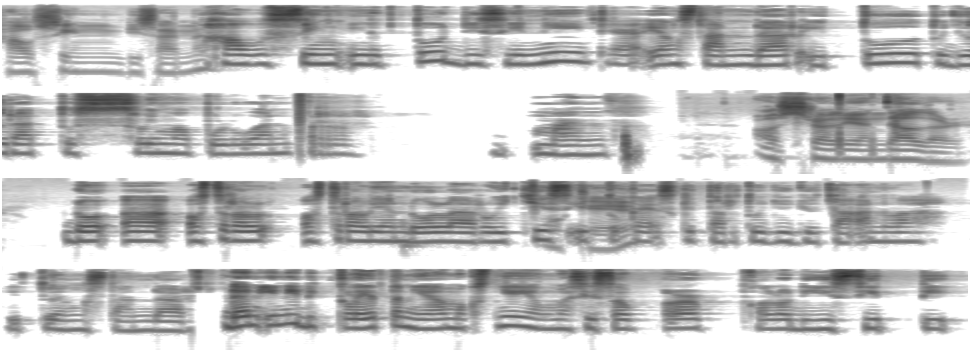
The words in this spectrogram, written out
housing di sana? Housing itu di sini kayak yang standar itu 750-an per month. Australian dollar. Do, uh, Austral Australian dollar which is okay. itu kayak sekitar 7 jutaan lah itu yang standar. Dan ini di Clayton ya, maksudnya yang masih suburb kalau di city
